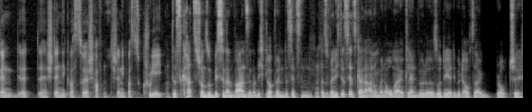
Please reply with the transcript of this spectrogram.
äh, äh, ständig was zu erschaffen, ständig was zu createn. Das kratzt schon so ein bisschen an Wahnsinn und ich glaube, wenn das jetzt ein, also wenn ich das jetzt, keine Ahnung, meiner Oma erklären würde oder so, der, die würde auch sagen, Bro, chill.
